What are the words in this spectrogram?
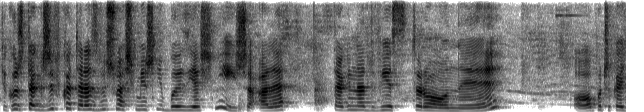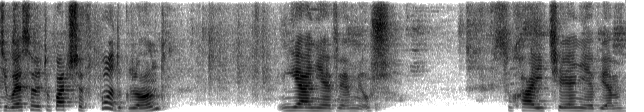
Tylko, że ta grzywka teraz wyszła śmiesznie, bo jest jaśniejsza, ale tak na dwie strony. O, poczekajcie, bo ja sobie tu patrzę w podgląd. Ja nie wiem już. Słuchajcie, ja nie wiem.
